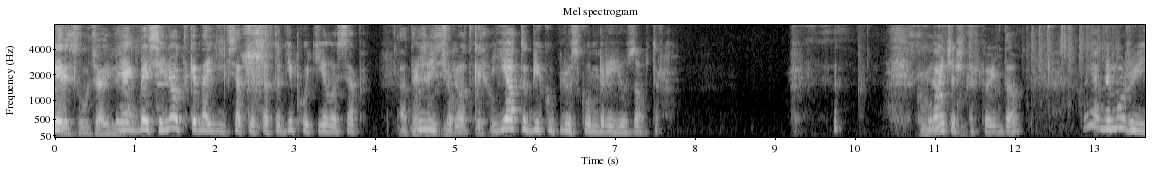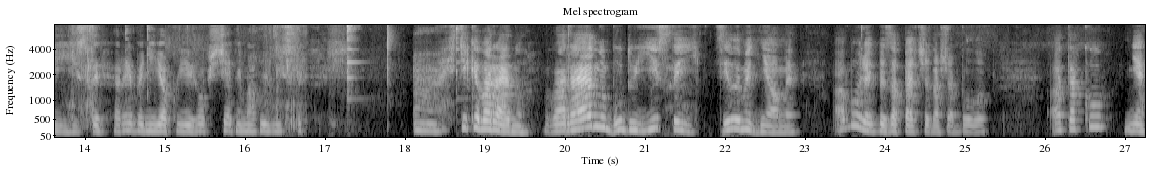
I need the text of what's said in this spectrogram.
всякий случай. взяв. Якби сільотки наївся, ти, то тоді б хотілося б. А ти ну, ще й нічого. сільотки хочеш? Я тобі куплю скумбрію завтра. Хочеш такої, да. То я не можу її їсти. Риби ніякої взагалі не можу їсти. Тільки варену. Варену буду їсти цілими днями. Або якби запечена ще було. А таку ні.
